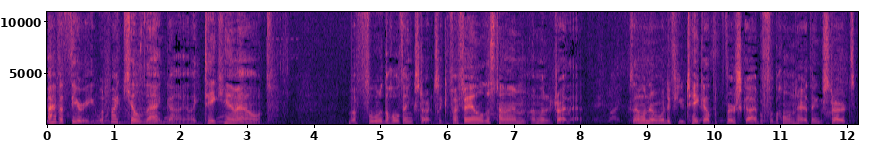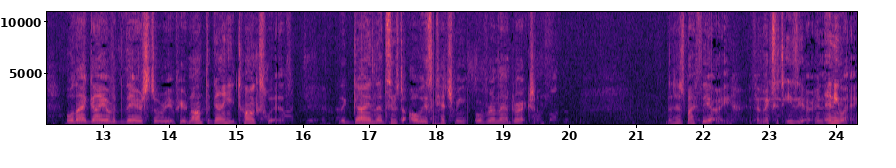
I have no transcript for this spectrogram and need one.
I have a theory. What if I kill that guy? Like, take him out before the whole thing starts. Like, if I fail this time, I'm gonna try that. Because I'm wondering, what if you take out the first guy before the whole entire thing starts? Will that guy over there still reappear? Not the guy he talks with. The guy that seems to always catch me over in that direction. That is my theory. If it makes it easier in any way.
